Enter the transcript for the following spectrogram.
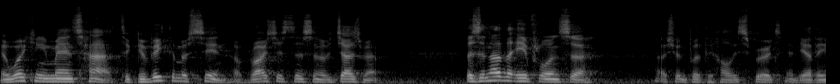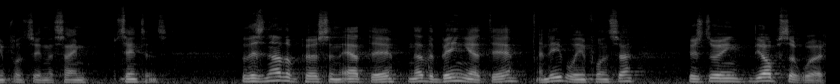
and working in man's heart to convict them of sin, of righteousness, and of judgment, there's another influencer. I shouldn't put the Holy Spirit and the other influencer in the same sentence but there's another person out there, another being out there, an evil influencer, who's doing the opposite work.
